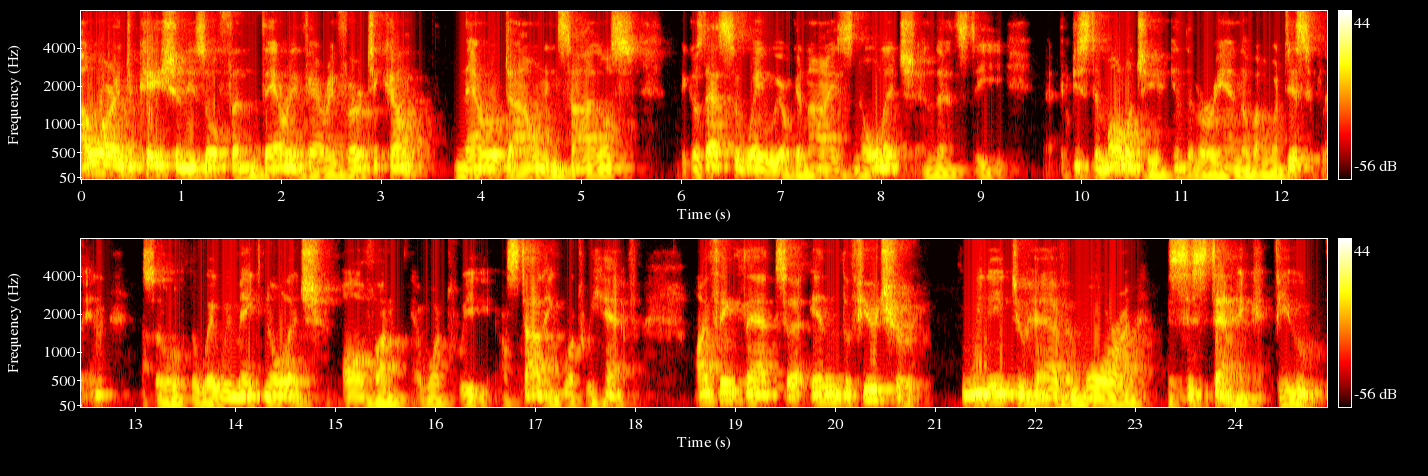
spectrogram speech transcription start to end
Our education is often very, very vertical, narrowed down in silos, because that's the way we organize knowledge and that's the epistemology in the very end of our discipline. So, the way we make knowledge of um, what we are studying, what we have. I think that uh, in the future, we need to have a more systemic view.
